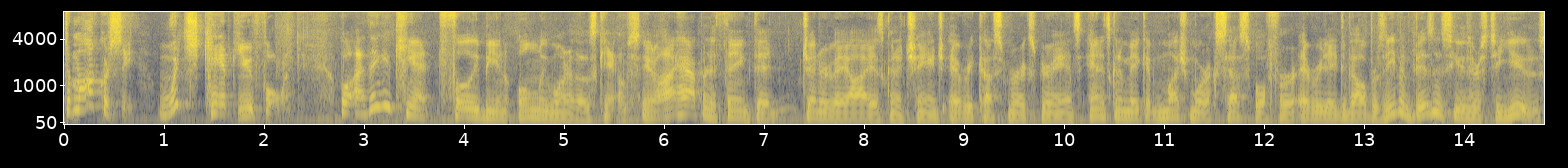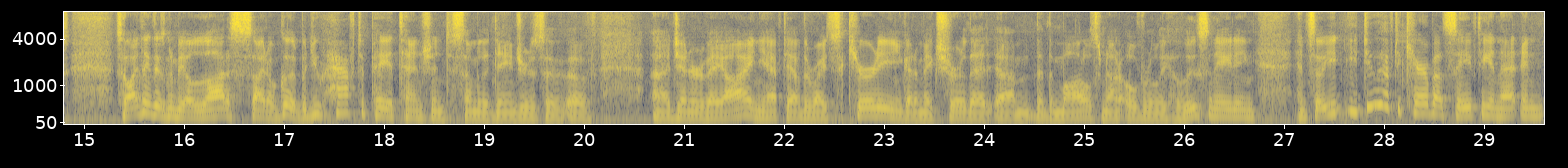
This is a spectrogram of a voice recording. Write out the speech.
Democracy. Which camp do you fall in? Well, I think you can't fully be in only one of those camps. You know, I happen to think that generative AI is going to change every customer experience and it's going to make it much more accessible for everyday developers and even business users to use. So I think there's going to be a lot of societal good, but you have to pay attention to some of the dangers of, of uh, generative AI, and you have to have the right security, and you got to make sure that um, that the models are not overly hallucinating, and so you, you do have to care about safety and that. And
